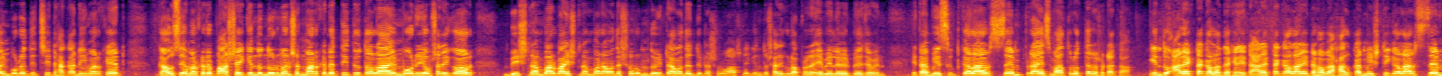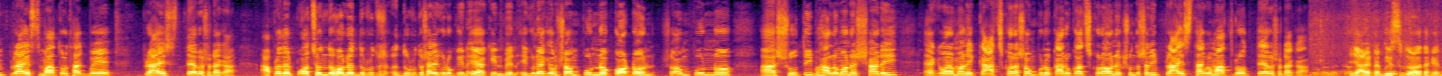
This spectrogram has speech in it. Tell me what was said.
আমি বলে দিচ্ছি, ঢাকা নিউ মার্কেট, গাউসিয়া মার্কেটের পাশেই কিন্তু নূর ম্যানশন মার্কেটের তৃতীয়তলায় মরিয়ম শাড়িঘর, বিশ নাম্বার, বাইশ নাম্বার, আমাদের শোরুম দুইটা, আমাদের দুইটা শোরুম আসলে কিন্তু শাড়িগুলো আপনারা অ্যাভেলেবেল পেয়ে যাবেন। এটা বিস্কিট কালার সেম প্রাইস মাত্র তেরোশো টাকা। কিন্তু আরেকটা কালার দেখেন, এটা আরেকটা কালার এটা হবে হালকা মিষ্টি কালার সেম প্রাইস মাত্র থাকবে প্রাইস তেরোশো টাকা। আপনাদের পছন্দ হলে দ্রুত দ্রুত শাড়িগুলো কিন- কিনবেন। এগুলো একদম সম্পূর্ণ কটন সম্পূর্ণ সুতি, ভালো মানের শাড়ি, একেবারে মানে কাজ করা, সম্পূর্ণ কারু কাজ করা, অনেক সুন্দর শাড়ি, প্রাইস থাকবে মাত্র তেরোশো টাকা। এই আরেকটা বিস্কিট কালার দেখেন।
